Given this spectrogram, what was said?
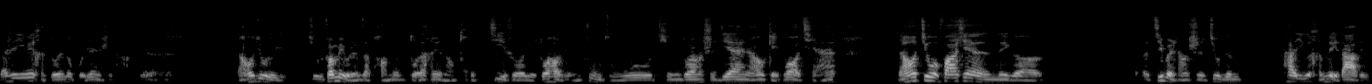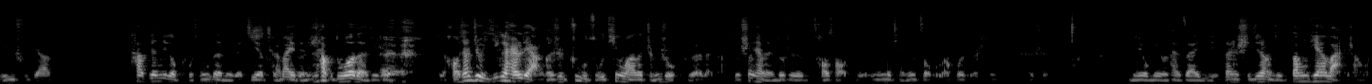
但是因为很多人都不认识他，就然后就就专门有人在旁边躲在很远能统计说有多少人驻足听多长时间，然后给多少钱，然后就发现那个呃基本上是就跟他一个很伟大的一个艺术家，他跟那个普通的那个街头卖的是差不多的，就是。好像只有一个还是两个是驻足听完了整首歌的，就剩下的人都是草草的扔个钱就走了，或者是就是没有没有太在意，但是实际上就当天晚上了，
